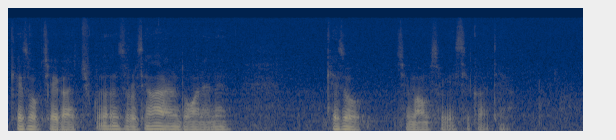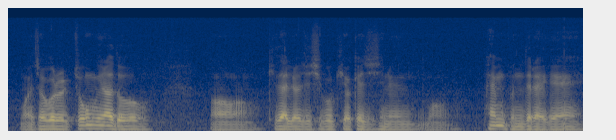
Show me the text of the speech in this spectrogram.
계속 제가 축구 선수로 생활하는 동안에는 계속 제 마음속에 있을 것 같아요. 뭐 저거를 조금이라도 어, 기다려 주시고 기억해 주시는 뭐 팬분들에게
